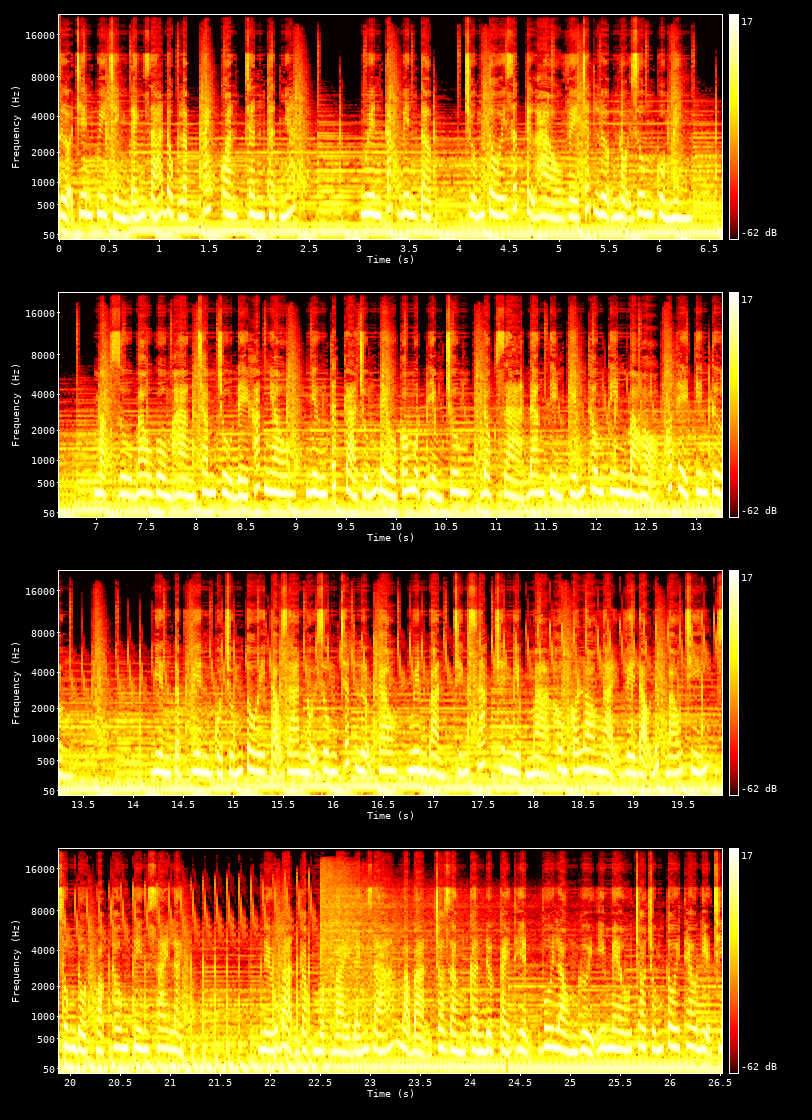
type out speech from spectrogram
dựa trên quy trình đánh giá độc lập, khách quan, chân thật nhất. Nguyên tắc biên tập, chúng tôi rất tự hào về chất lượng nội dung của mình. Mặc dù bao gồm hàng trăm chủ đề khác nhau, nhưng tất cả chúng đều có một điểm chung, độc giả đang tìm kiếm thông tin mà họ có thể tin tưởng. Biên tập viên của chúng tôi tạo ra nội dung chất lượng cao, nguyên bản, chính xác, chuyên nghiệp mà không có lo ngại về đạo đức báo chí, xung đột hoặc thông tin sai lệch. Nếu bạn gặp một bài đánh giá mà bạn cho rằng cần được cải thiện, vui lòng gửi email cho chúng tôi theo địa chỉ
